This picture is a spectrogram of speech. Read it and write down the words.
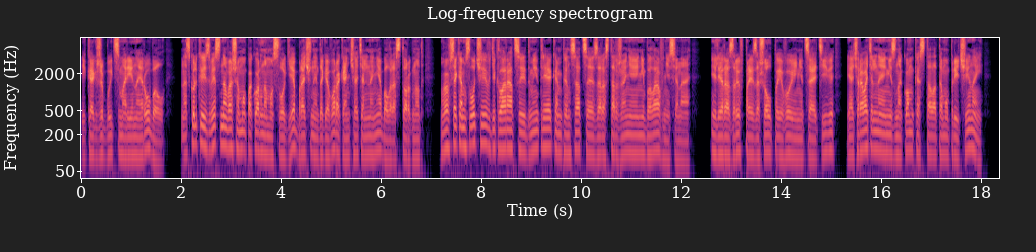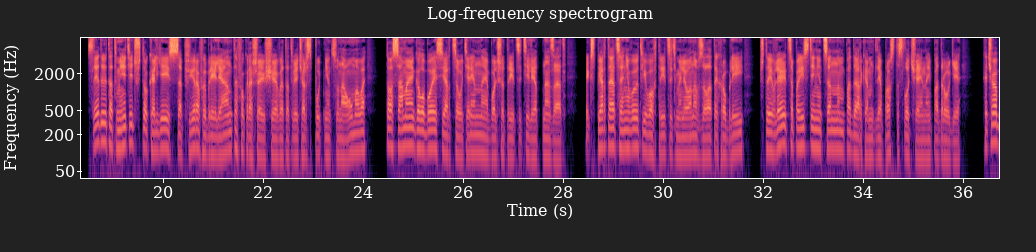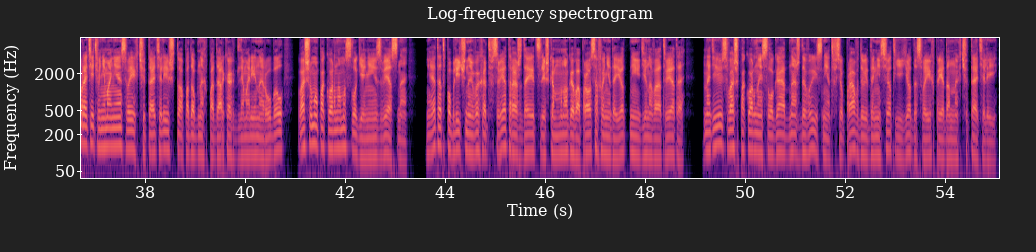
И как же быть с Мариной Рубл? Насколько известно вашему покорному слуге, брачный договор окончательно не был расторгнут. Во всяком случае, в декларации Дмитрия компенсация за расторжение не была внесена — или разрыв произошел по его инициативе, и очаровательная незнакомка стала тому причиной? Следует отметить, что колье из сапфиров и бриллиантов, украшающее в этот вечер спутницу Наумова, то самое голубое сердце, утерянное больше 30 лет назад. Эксперты оценивают его в 30 миллионов золотых рублей, что является поистине ценным подарком для просто случайной подруги. Хочу обратить внимание своих читателей, что о подобных подарках для Марины Рубл вашему покорному слуге неизвестно. И этот публичный выход в свет рождает слишком много вопросов и не дает ни единого ответа. Надеюсь, ваш покорный слуга однажды выяснит всю правду и донесет ее до своих преданных читателей.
